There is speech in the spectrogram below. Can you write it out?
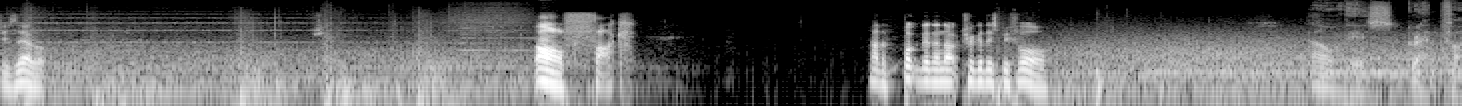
She's there, look. Oh, fuck. How the fuck did I not trigger this before? How is grandfather?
